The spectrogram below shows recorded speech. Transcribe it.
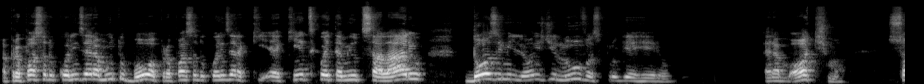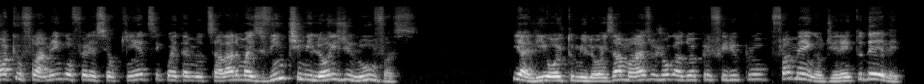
A proposta do Corinthians era muito boa, a proposta do Corinthians era 550 é, mil de salário, 12 milhões de luvas para o Guerreiro. Era ótima. Só que o Flamengo ofereceu 550 mil de salário, mais 20 milhões de luvas. E ali, 8 milhões a mais, o jogador preferiu para o Flamengo, o direito dele.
